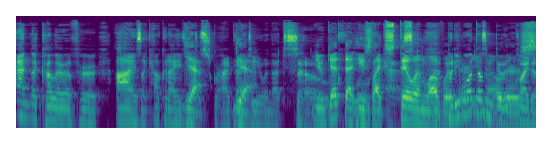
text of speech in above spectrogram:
and the color of her eyes. Like, how could I even Yeah. describe that Yeah. to you? And that's so. you get that he's like still in love with her? But he wa- you doesn't know? do it There's quite as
